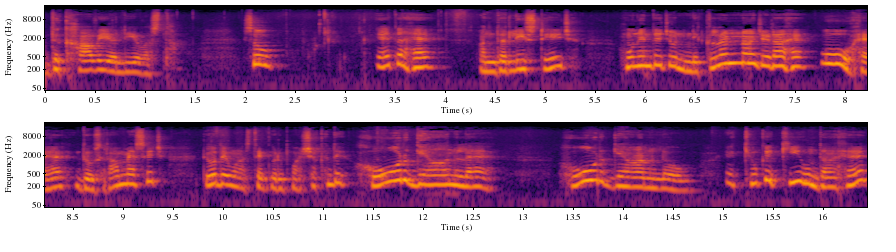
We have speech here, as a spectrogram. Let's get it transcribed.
ਦਿਖਾਵੇ ਵਾਲੀ ਅਵਸਥਾ। ਸੋ ਇਹ ਤਾਂ ਹੈ ਅੰਦਰਲੀ ਸਟੇਜ ਹੁਣ ਇਹਦੇ ਜੋ ਨਿਕਲਣਾ ਜਿਹੜਾ ਹੈ, ਉਹ ਹੈ ਦੂਸਰਾ ਮੈਸੇਜ ਤੇ ਉਹਦੇ ਵਾਸਤੇ ਗੁਰੂ ਪਾਤਸ਼ਾਹ ਕਹਿੰਦੇ, ਹੋਰ ਗਿਆਨ ਲੈ, ਹੋਰ ਗਿਆਨ ਲਓ। ਇਹ ਕਿਉਂਕਿ ਕੀ ਹੁੰਦਾ ਹੈ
